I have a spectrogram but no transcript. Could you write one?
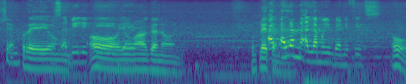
Syempre, yung... Disability, Oo, oh, yung mga ganon. Kompleto Al- na. alam na alam mo yung benefits. Oo.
